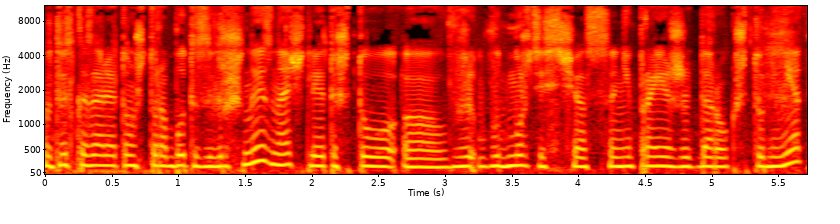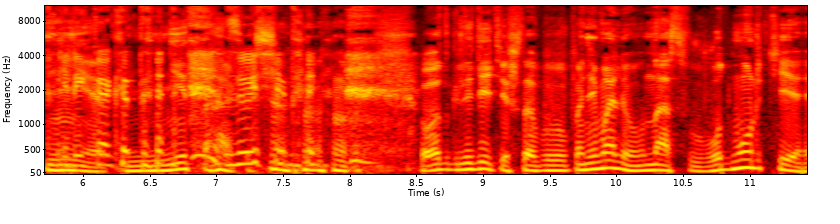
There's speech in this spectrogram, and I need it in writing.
Вот вы сказали о том, что работы завершены. Значит ли это, что э, в, Удмуртии сейчас не проезжих дорог, что ли, нет? Или Нет, как это не так. звучит? Вот глядите, чтобы вы понимали, у нас в Удмуртии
